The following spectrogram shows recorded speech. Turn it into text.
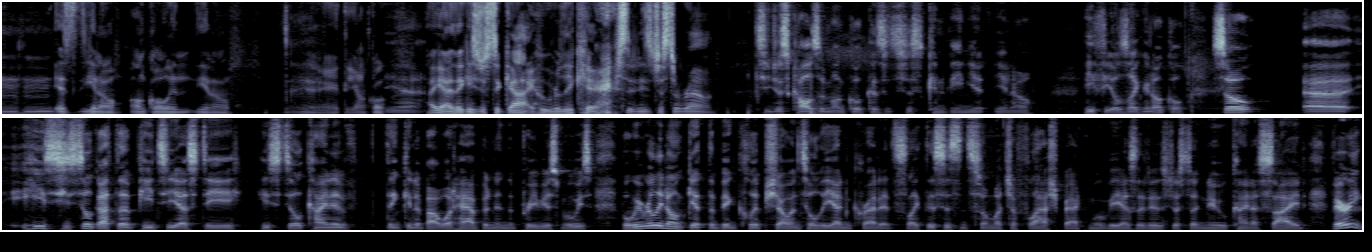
Mm-hmm. is you know Uncle and you know, eh, ain't the uncle. Yeah. I, yeah, I think he's just a guy who really cares and he's just around. She just calls him uncle because it's just convenient, you know. He feels like an uncle. So uh, he's he's still got the PTSD. He's still kind of thinking about what happened in the previous movies, but we really don't get the big clip show until the end credits. Like this isn't so much a flashback movie as it is just a new kind of side, very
